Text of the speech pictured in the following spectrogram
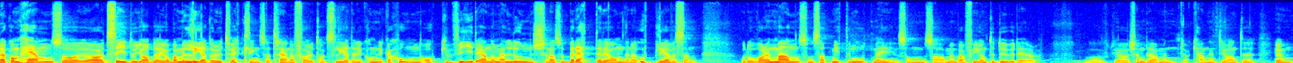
när jag kom hem så jag har ett sidojobb där jag jobbar med ledarutveckling, så jag tränar företagsledare i kommunikation och vid en av de här luncherna så berättade jag om den här upplevelsen. Och då var det en man som satt mitt emot mig som sa, men varför gör inte du det? Och jag kände, ja men jag kan inte, jag, har inte, jag är en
